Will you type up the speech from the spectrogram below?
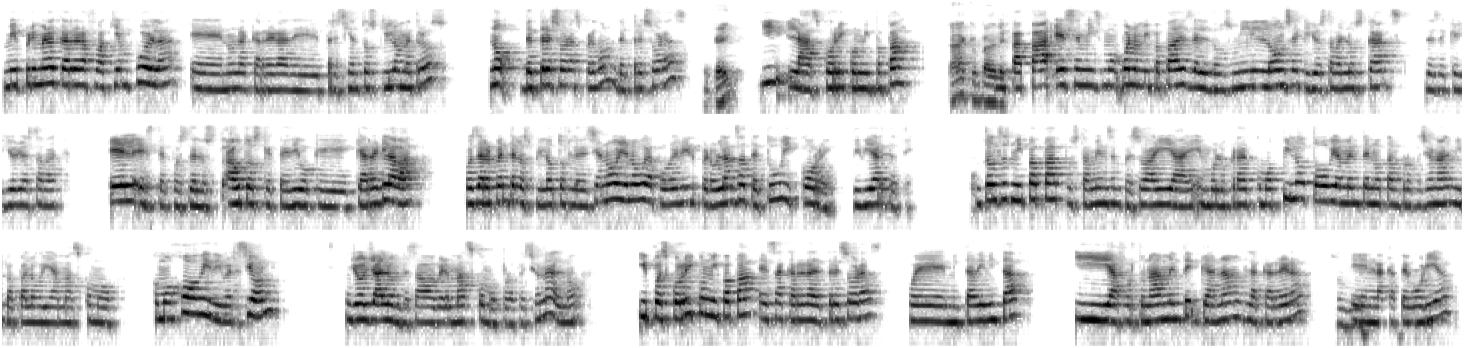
Mi primera carrera fue aquí en Puebla, en una carrera de 300 kilómetros, no, de tres horas, perdón, de tres horas. Okay. Y las corrí con mi papá. Ah, qué padre. Mi papá, ese mismo, bueno, mi papá desde el 2011, que yo estaba en los karts, desde que yo ya estaba él, este, pues de los autos que te digo que, que arreglaba, pues de repente los pilotos le decían, oye, no voy a poder ir, pero lánzate tú y corre, diviértete. Entonces mi papá pues también se empezó ahí a involucrar como piloto, obviamente no tan profesional, mi papá lo veía más como, como hobby, diversión, yo ya lo empezaba a ver más como profesional, ¿no? Y pues corrí con mi papá esa carrera de tres horas, fue mitad y mitad, y afortunadamente ganamos la carrera en la categoría,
